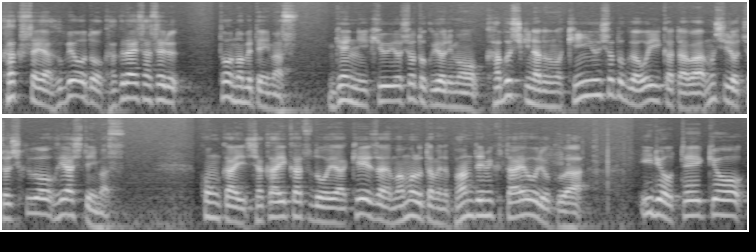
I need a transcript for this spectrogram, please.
格差や不平等を拡大させると述べています。現に給与所得よりも株式などの金融所得が多い方は、むしろ貯蓄を増やしています。今回、社会活動や経済を守るためのパンデミック対応力は、医療提供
